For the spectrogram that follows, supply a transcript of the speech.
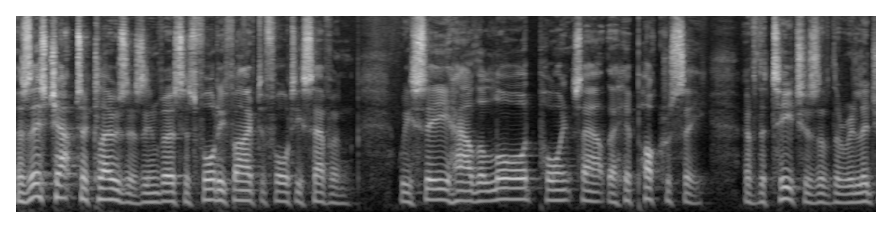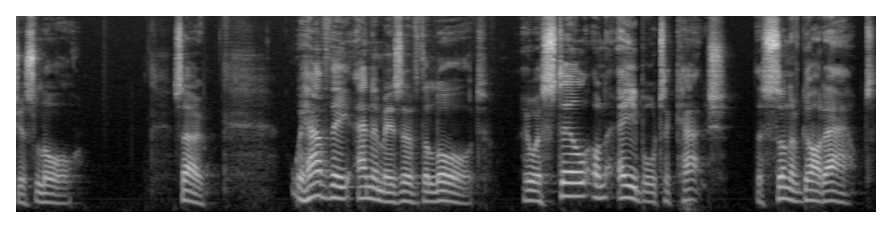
As this chapter closes in verses 45 to 47, we see how the Lord points out the hypocrisy of the teachers of the religious law. So, we have the enemies of the Lord who are still unable to catch the Son of God out,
